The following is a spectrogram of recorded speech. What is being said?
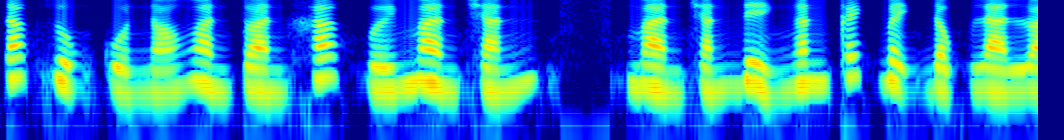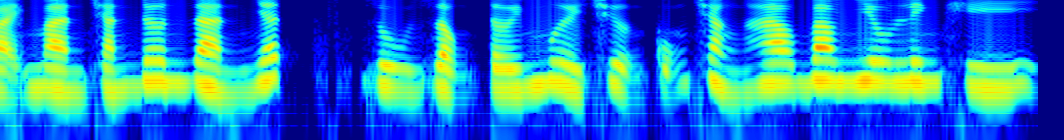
tác dụng của nó hoàn toàn khác với màn chắn. Màn chắn để ngăn cách bệnh độc là loại màn chắn đơn giản nhất, dù rộng tới 10 trượng cũng chẳng hao bao nhiêu linh khí,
